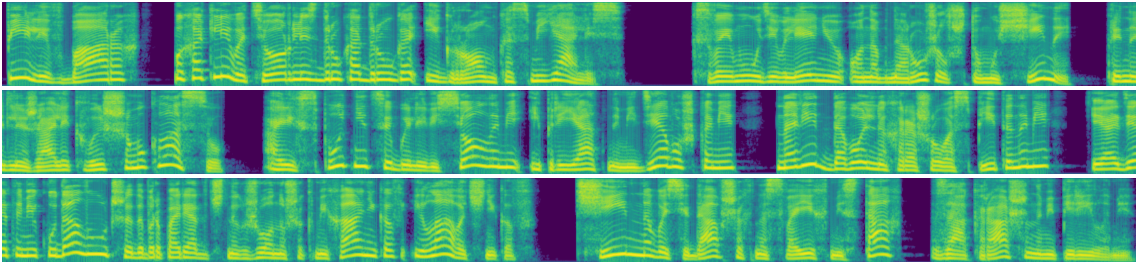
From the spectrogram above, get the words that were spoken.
пили в барах, похотливо терлись друг от друга и громко смеялись. К своему удивлению он обнаружил, что мужчины принадлежали к высшему классу, а их спутницы были веселыми и приятными девушками, на вид довольно хорошо воспитанными и одетыми куда лучше добропорядочных женушек-механиков и лавочников, чинно восседавших на своих местах за окрашенными перилами.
